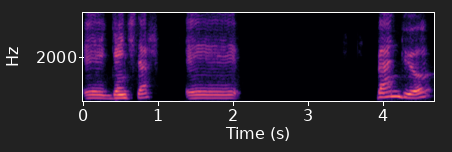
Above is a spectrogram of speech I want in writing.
e, gençler e, ben diyor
